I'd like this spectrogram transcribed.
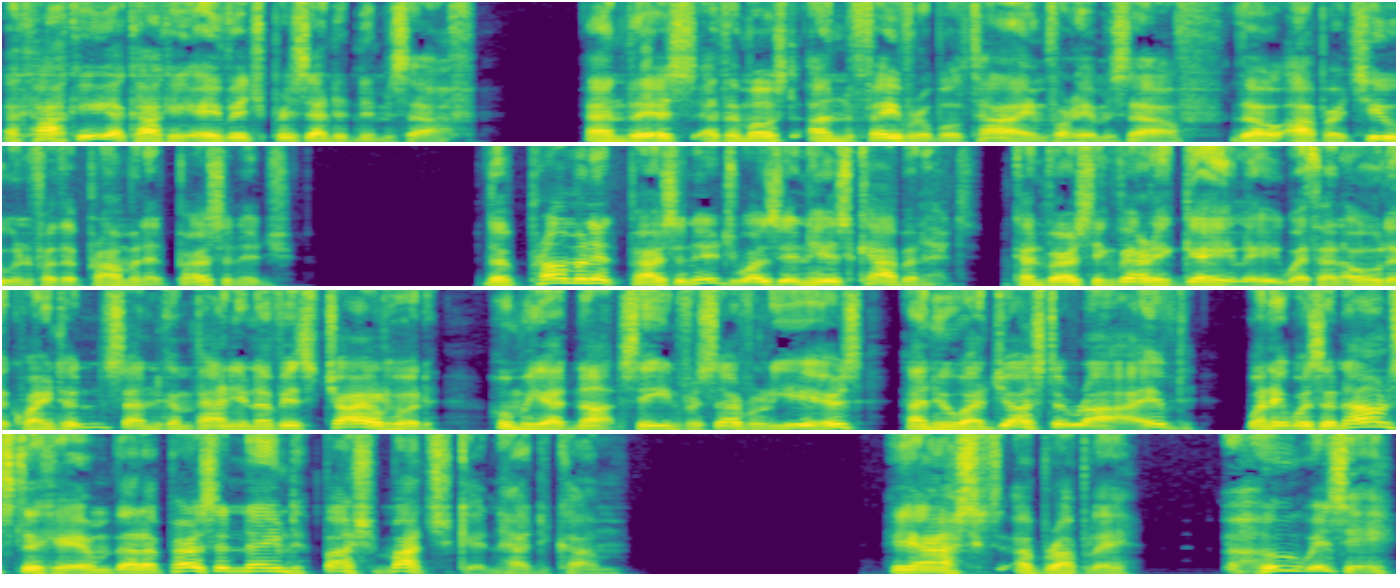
Akaky Akakiyevich presented himself, and this at the most unfavourable time for himself, though opportune for the prominent personage. The prominent personage was in his cabinet, conversing very gaily with an old acquaintance and companion of his childhood, whom he had not seen for several years, and who had just arrived, when it was announced to him that a person named Bashmachkin had come. He asked abruptly, "Who is he?"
